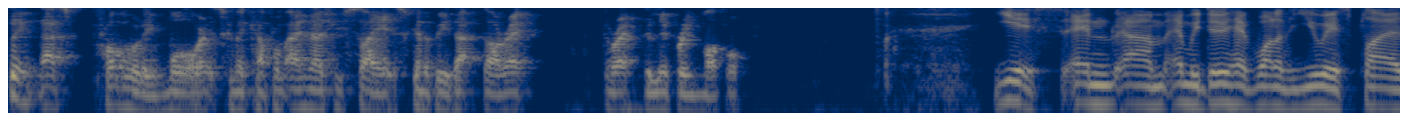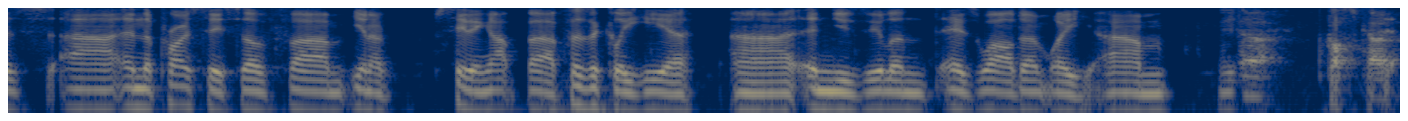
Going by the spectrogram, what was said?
think that's probably more it's going to come from. And as you say, it's going to be that direct direct delivery model. Yes, and um, and we do have one of the US players uh, in the process of um, you know setting up uh, physically here uh, in New Zealand as well, don't we? Um, yeah, Costco.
